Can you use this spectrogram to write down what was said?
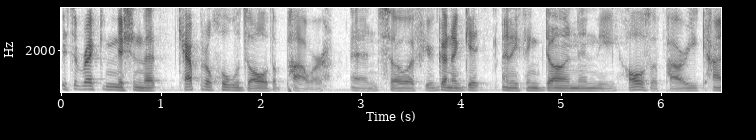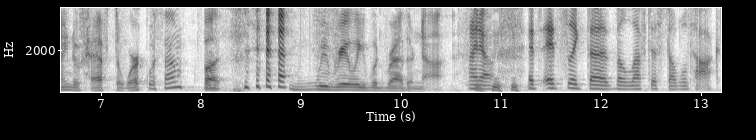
It's a recognition that capital holds all the power. And so if you're going to get anything done in the halls of power, you kind of have to work with them, but we really would rather not. I know it's it's like the the leftist double talk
